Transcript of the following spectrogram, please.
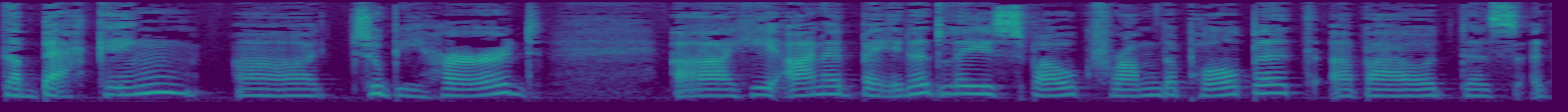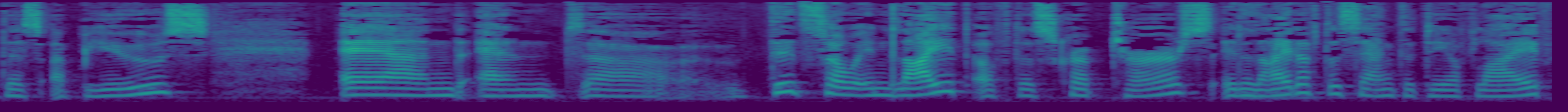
the backing uh, to be heard. Uh, he unabatedly spoke from the pulpit about this this abuse, and and uh, did so in light of the scriptures, in light of the sanctity of life.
